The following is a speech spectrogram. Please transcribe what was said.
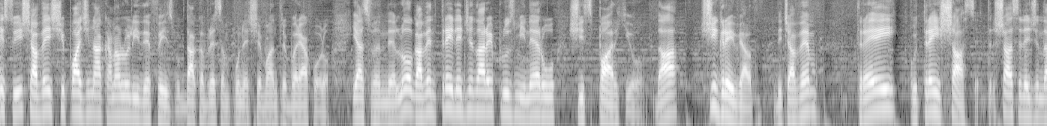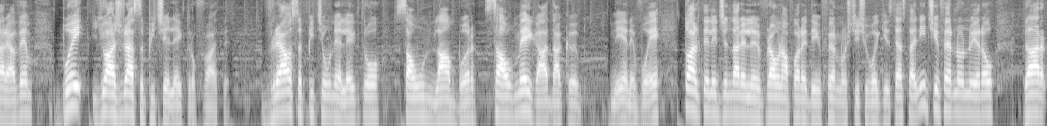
iSwish și aveți și pagina canalului de Facebook Dacă vreți să-mi puneți ceva întrebări acolo. Ia să vedem de log, avem 3 legendare plus Mineru și Sparkio Da? Și Graveyard. Deci avem 3 cu 3, 6 6 legendare avem. Băi, eu aș vrea să pice Electro, frate. Vreau să pice un Electro Sau un Lumber Sau Mega, dacă e nevoie. Toate legendarele vreau în afară de Inferno Știți și voi chestia asta. Nici Inferno nu e rău Dar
